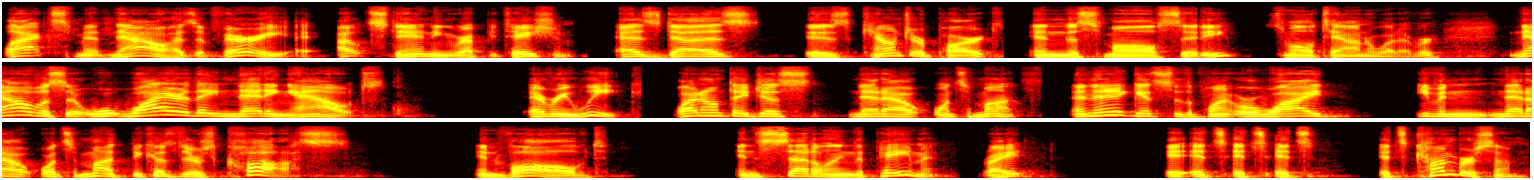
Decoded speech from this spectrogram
blacksmith now has a very outstanding reputation, as does his counterpart in the small city, small town, or whatever. Now, all of a sudden, well, why are they netting out every week? Why don't they just net out once a month? And then it gets to the point where why even net out once a month? Because there's costs involved in settling the payment, right? It's it's it's it's cumbersome.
